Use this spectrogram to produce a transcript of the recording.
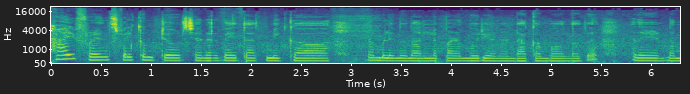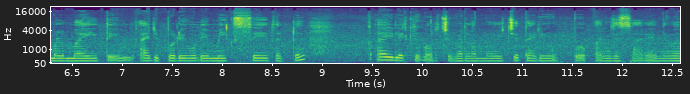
Hi friends welcome to our channel Vedatmika നമ്മളിന്ന് നല്ല പഴംപൊരിയാണ് ഉണ്ടാക്കാൻ പോകുന്നത്. അതിനായിട്ട് നമ്മൾ മൈദയും അരിപ്പൊടിയും കൂടി മിക്സ് ചെയ്തിട്ട് അതിലേക്ക് കുറച്ച് വെള്ളം ഒഴിച്ച് തരി ഉപ്പ് പഞ്ചസാര എന്നിവ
